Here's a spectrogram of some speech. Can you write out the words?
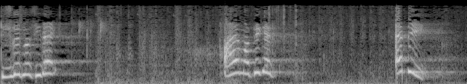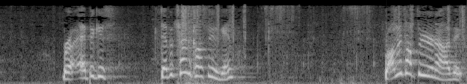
Did you guys not see that? I have my pickaxe. Epic. Bro, Epic is... Is Epic trying to cost me the game? Bro, I'm in top three right now, Epic. Baby,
